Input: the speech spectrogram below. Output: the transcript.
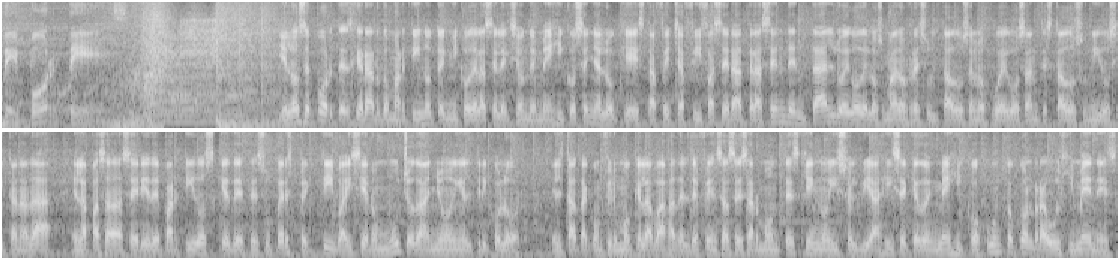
Deportes. Y en los deportes, Gerardo Martino, técnico de la selección de México, señaló que esta fecha FIFA será trascendental luego de los malos resultados en los Juegos ante Estados Unidos y Canadá en la pasada serie de partidos que desde su perspectiva hicieron mucho daño en el tricolor. El Tata confirmó que la baja del defensa César Montes, quien no hizo el viaje y se quedó en México junto con Raúl Jiménez,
